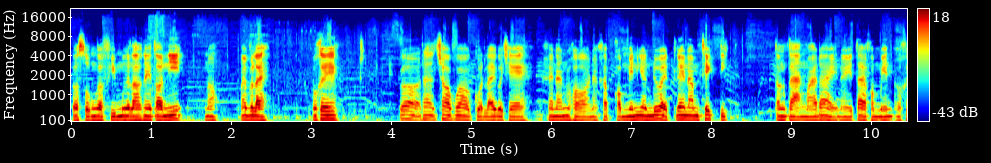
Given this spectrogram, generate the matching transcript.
ก็สมกับฝีมือเราในตอนนี้เนาะไม่เป็นไร โอเค ก็ถ้าชอบก็กดไลค์กดแชร์แค่นั้นพอนะครับ คอมเมนต์กันด้วยแนะนำเทคนิคต่างๆมาได้ในใต้คอมเมนต์ โอเค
